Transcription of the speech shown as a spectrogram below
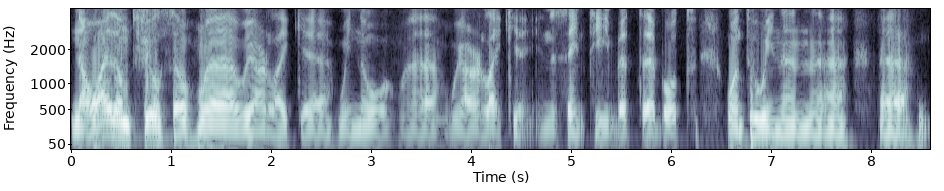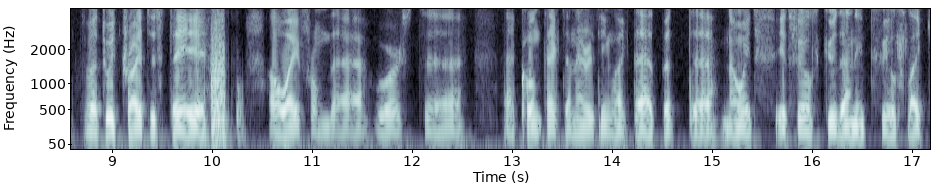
No, I don't feel so. Uh, we are like uh, we know uh, we are like uh, in the same team, but uh, both want to win, and uh, but we try to stay away from the worst contact and everything like that. But no, it it feels good, and it feels like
